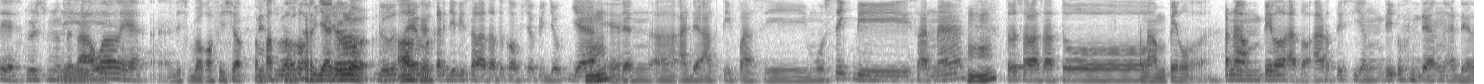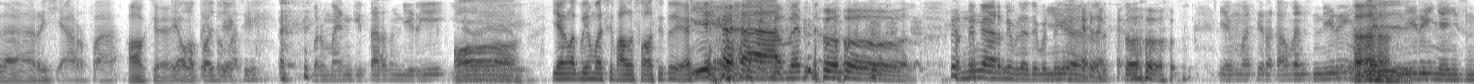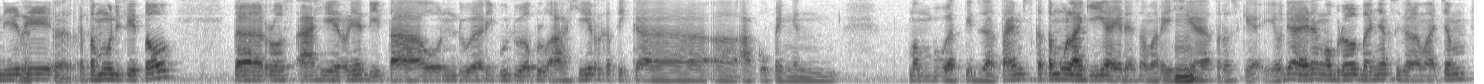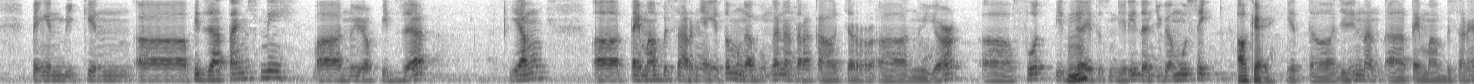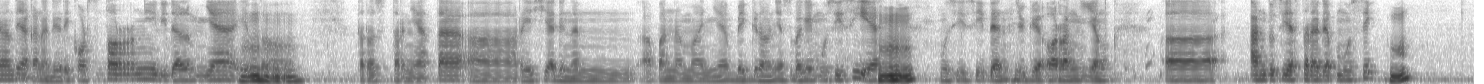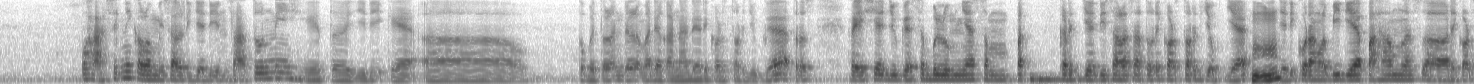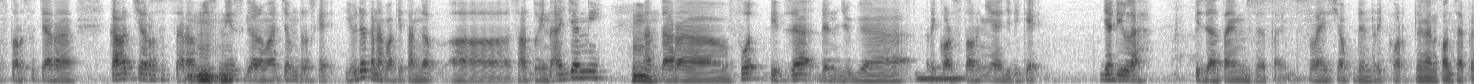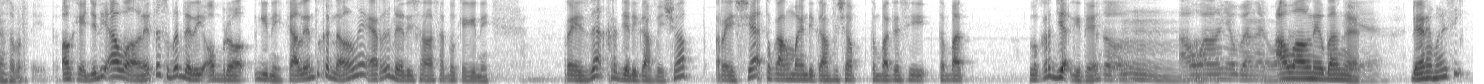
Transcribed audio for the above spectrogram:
ya 2019 di, awal ya di sebuah coffee shop tempat gue kerja shop. dulu dulu oh, saya okay. bekerja di salah satu coffee shop di Jogja hmm. dan uh, ada aktivasi musik di sana hmm. terus salah satu penampil penampil atau artis yang diundang adalah Resya Arfa oke okay. yang waktu project. itu masih bermain gitar sendiri oh yeah. yang lagunya masih fals-fals itu ya iya yeah, betul pendengar nih berarti pendengar yeah. betul yang masih rekaman sendiri ngapain uh, sendiri nyanyi sendiri betul. ketemu di situ terus akhirnya di tahun 2020 akhir ketika uh, aku pengen membuat Pizza Times ketemu lagi akhirnya sama Resia hmm. terus kayak ya udah akhirnya ngobrol banyak segala macam pengen bikin uh, Pizza Times nih uh, New York Pizza yang uh, tema besarnya itu menggabungkan antara culture uh, New York, uh, food, pizza hmm? itu sendiri dan juga musik. Oke. Okay. Gitu. Jadi uh, tema besarnya nanti akan ada record store nih di dalamnya gitu. Mm -hmm. Terus ternyata uh, Resia dengan apa namanya backgroundnya sebagai musisi ya, mm -hmm. musisi dan juga orang yang uh, antusias terhadap musik. Mm -hmm wah asik nih kalau misal dijadiin satu nih gitu jadi kayak uh, kebetulan dalam ada karena ada record store juga terus Resia juga sebelumnya sempat kerja di salah satu record store di Jogja mm -hmm. jadi kurang lebih dia paham lah uh, record store secara culture secara mm -hmm. bisnis segala macam terus kayak yaudah kenapa kita nggak uh, satuin aja nih mm -hmm. antara food pizza dan juga record store-nya jadi kayak jadilah Pizza Times, Pizza Times, Slice Shop dan Record dengan konsep yang seperti itu. Oke, jadi awalnya itu sebenarnya dari obrol gini, kalian tuh kenalnya Erlu dari salah satu kayak gini Reza kerja di coffee shop, Reza tukang main di coffee shop tempatnya si tempat lo kerja gitu ya. Betul. Hmm. Awalnya banget. Awalnya, Awalnya banget. Iya. Daerah mana sih?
